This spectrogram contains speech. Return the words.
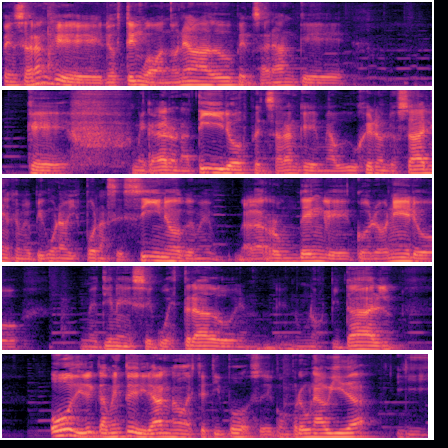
pensarán que los tengo abandonado, pensarán que, que me cagaron a tiros, pensarán que me abdujeron los años, que me picó un avispón asesino, que me agarró un dengue coronero y me tiene secuestrado en, en un hospital. O directamente dirán, no, este tipo se compró una vida y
